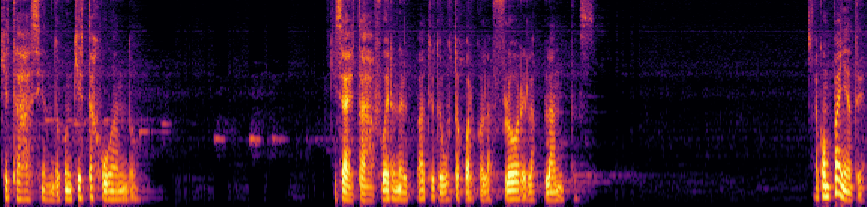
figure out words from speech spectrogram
¿Qué estás haciendo? ¿Con qué estás jugando? Quizás estás afuera en el patio, te gusta jugar con las flores, las plantas. Acompáñate.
